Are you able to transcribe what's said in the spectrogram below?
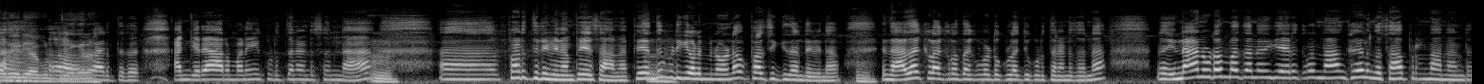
ஒரேடியாக கொடுத்துருவீங்க ஆ, படுத்துரு. அஞ்சரை ஆறு மணிக்கு கொடுத்தேன்னு சொன்னா ஆ, படுத்துடுவினம் பேசாம. பேருந்து பிடிக்க கிளம்பினோடனே பசிக்குதாண்டுவினம் இந்த அதை கிடக்கிறதுக்கு போட்டு குழச்சி கொடுத்தேன்னு சொன்னா நான் உடம்பா தானே இருக்கிறேன் நான் கேளுங்க சாப்பிட்றேன் நானாண்டு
